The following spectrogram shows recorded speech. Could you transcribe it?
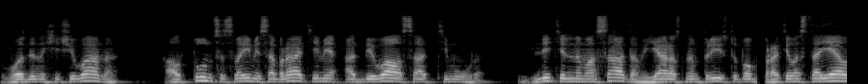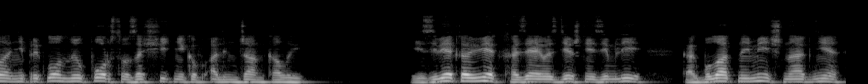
возле Нахичевана Алтун со своими собратьями отбивался от Тимура. Длительным осадом, яростным приступом противостояло непреклонное упорство защитников Алинджан-Калы. Из века в век хозяева здешней земли, как булатный меч на огне,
